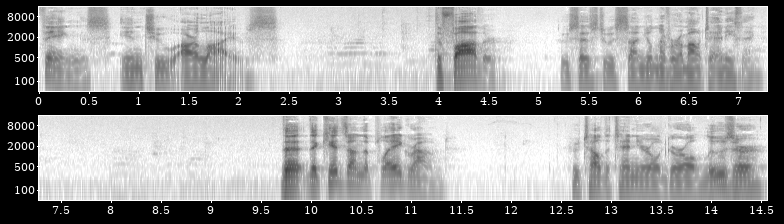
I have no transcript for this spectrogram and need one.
things into our lives. The father who says to his son, You'll never amount to anything. The, the kids on the playground who tell the 10 year old girl, loser.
